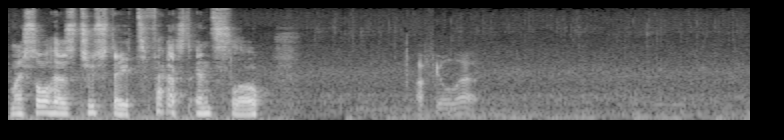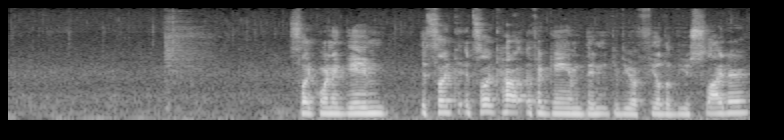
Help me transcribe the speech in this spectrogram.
My soul has two states, fast and slow. I feel that. It's like when a game it's like it's like how if a game didn't give you a field of view slider,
